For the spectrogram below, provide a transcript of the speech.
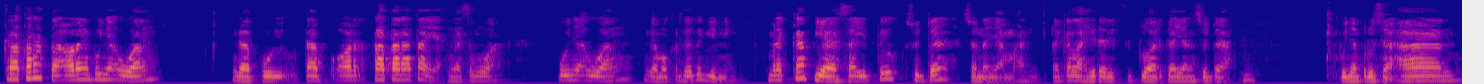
Rata-rata orang yang punya uang nggak punya rata-rata ya nggak semua punya uang nggak mau kerja tuh gini mereka biasa itu sudah zona nyaman mereka lahir dari keluarga yang sudah hmm. punya perusahaan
